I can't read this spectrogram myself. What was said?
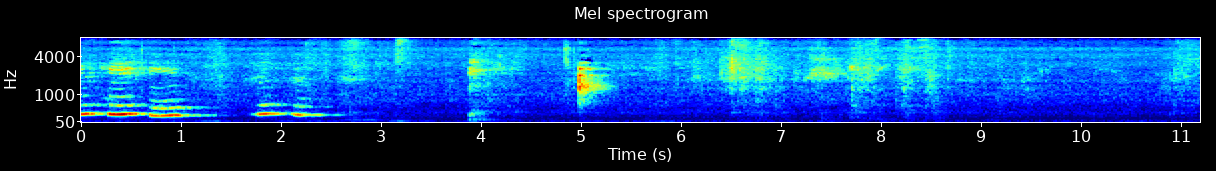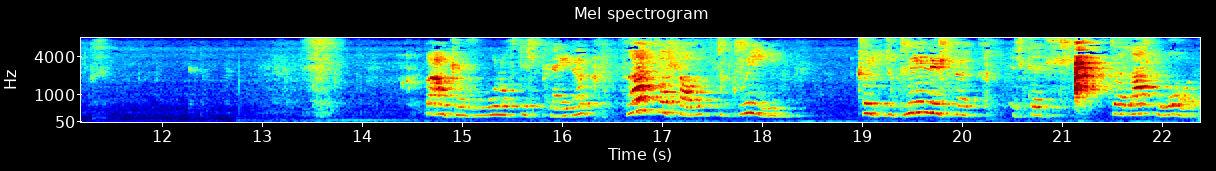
Mm-hmm. Mm-hmm. But out of all of this Play-Doh, first we'll start with the green. Because the green is the is the, the last one.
